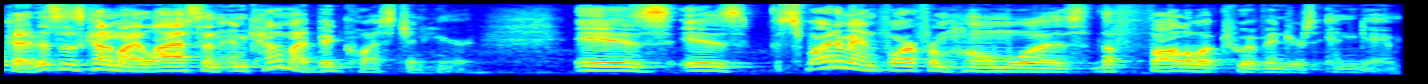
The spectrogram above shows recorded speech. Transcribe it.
okay, this is kind of my last and, and kind of my big question here. Is is Spider-Man Far From Home was the follow-up to Avengers Endgame.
